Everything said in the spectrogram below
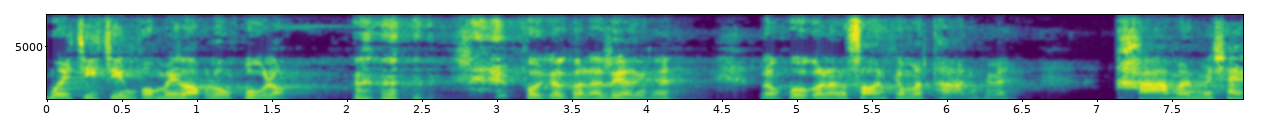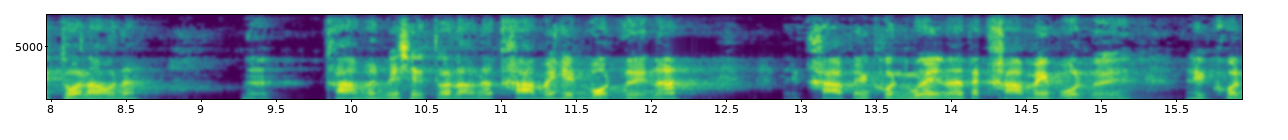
เมื่อยจริง ๆ ผมไม่หลอกหลวงปู่หรอกพูดกันคนละเรื่องนะ หลวงปู่กำลังสอนกรรมฐานใช่ไหมขามันไม่ใช่ตัวเรานะขามันไม่ใช่ตัวเรานะ ขาไม่เห็นบทเลยนะ ขาเป็นคนเมื่อยนะ แต่ขาไม่บ่นเลย ไอ้คน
